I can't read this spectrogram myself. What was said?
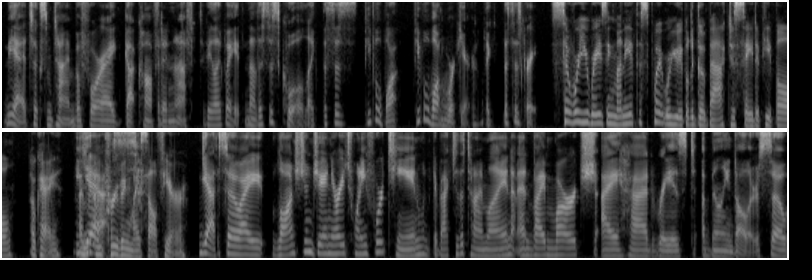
Yeah, it took some time before I got confident enough to be like, wait, no, this is cool. Like this is people want people want to work here. Like this is great. So were you raising money at this point? Were you able to go back to say to people, okay, I'm yes. improving myself here? Yeah. So I launched in January 2014. We'll get back to the timeline. And by March, I had raised a million dollars. So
